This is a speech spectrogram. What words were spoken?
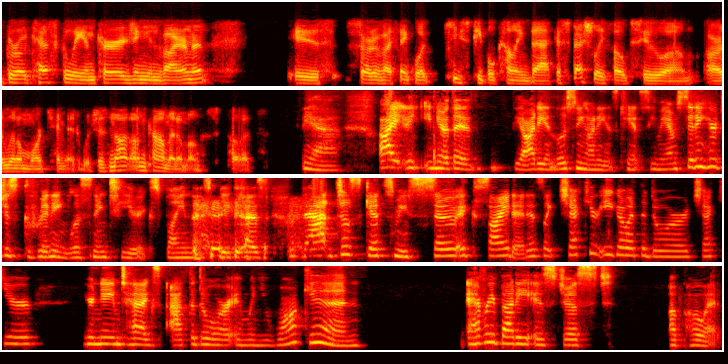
grotesquely encouraging environment is sort of i think what keeps people coming back especially folks who um, are a little more timid which is not uncommon amongst poets Yeah. I you know the the audience listening audience can't see me. I'm sitting here just grinning listening to you explain this because that just gets me so excited. It's like check your ego at the door, check your your name tags at the door and when you walk in everybody is just a poet.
